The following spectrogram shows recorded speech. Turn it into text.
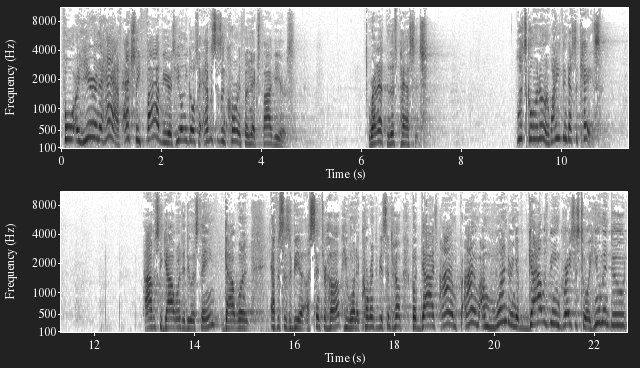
for a year and a half, actually five years. He only goes to Ephesus and Corinth for the next five years. Right after this passage. What's going on? Why do you think that's the case? Obviously, God wanted to do his thing. God wanted Ephesus to be a, a, center hub. He wanted Corinth to be a center hub. But guys, I'm, I'm, I'm wondering if God was being gracious to a human dude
